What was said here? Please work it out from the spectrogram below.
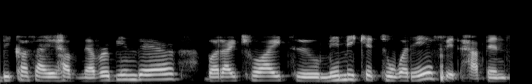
because i have never been there but i try to mimic it to what if it happens.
